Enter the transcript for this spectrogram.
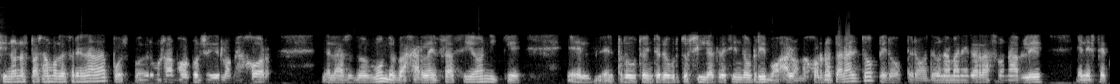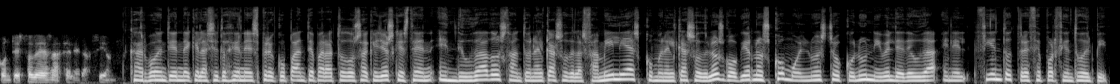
Si no nos pasamos de frenada, pues podremos a lo mejor conseguirlo mejor de los dos mundos, bajar la inflación y que el, Producto Interior Bruto siga creciendo a un ritmo, a lo mejor no tan alto, pero, pero de una manera razonable en este contexto de desaceleración. Carbo entiende que la situación es preocupante para todos aquellos que estén endeudados, tanto en el caso de las familias como en el caso de los gobiernos, como el nuestro, con un nivel de deuda en el 113% del PIB.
